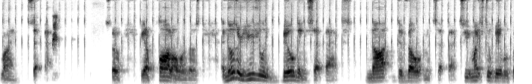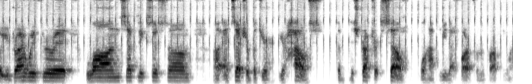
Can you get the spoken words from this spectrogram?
line setback. So you got to plot all of those. And those are usually building setbacks, not development setbacks. So you might still be able to put your driveway through it, lawn, septic system, uh, et cetera, but your, your house, the, the structure itself will have to be that far from the property line.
